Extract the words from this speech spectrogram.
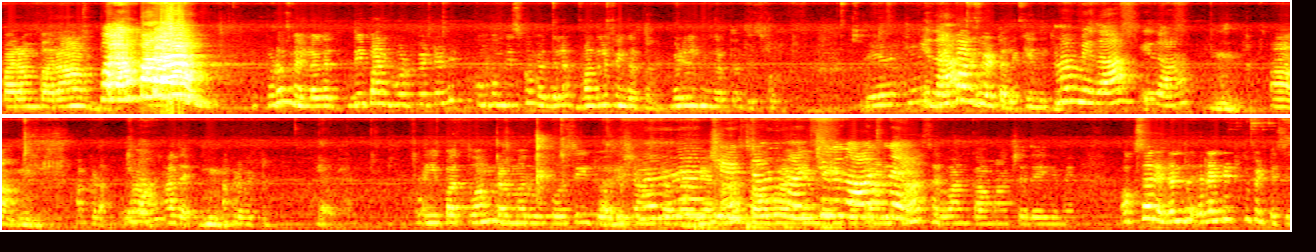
పరంపరాం. ఇప్పుడు మెల్లగా దీపానికి బొట్టు పెట్టండి కుంకుమ తీసుకో మధ్యలో మధ్యలో ఫింగర్తో మిడిల్ ఫింగర్తో తీసుకో ఇదా దీపానికి పెట్టాలి కిందికి మమ్మీ ఇదా ఇదా ఆ, అక్కడ ఆ, అదే అక్కడ పెట్టు దేవపుత్రాంశ సర్వాన్ కామాక్ష దేహిమే ఒకసారి రెండు రెండింటికి పెట్టేసి.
